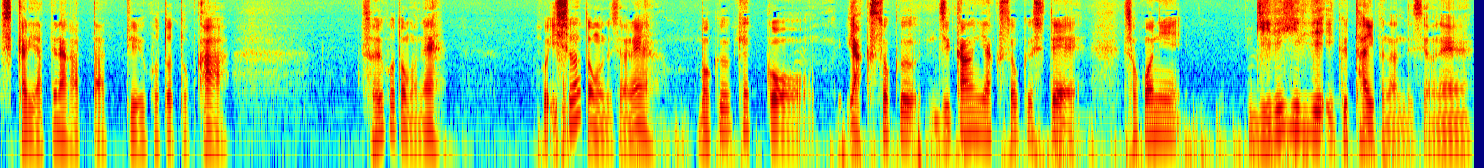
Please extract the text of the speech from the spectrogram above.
しっかりやってなかったっていうこととかそういうこともねこれ一緒だと思うんですよね。僕結構約束時間約束してそこにギリギリで行くタイプなんですよね。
